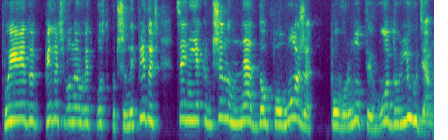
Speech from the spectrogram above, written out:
підуть, підуть вони у відпустку чи не підуть, це ніяким чином не допоможе повернути воду людям.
